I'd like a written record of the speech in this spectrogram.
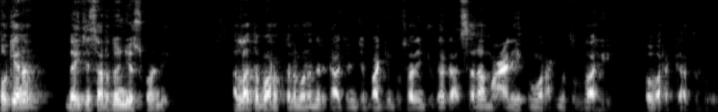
ఓకేనా? దయచేసి అర్థం చేసుకోండి. అల్లా తబారక్ మనందరికీ ఆచరించే భాగ్యం ప్రసాదించుగాక. అస్సలం అయికం వరహమతుల్లాహి వబర్కాతు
